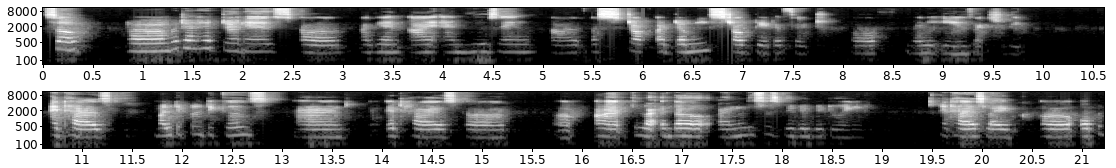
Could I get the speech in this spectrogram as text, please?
So uh, what I had done is uh, again I am using uh, a stock a dummy stock data set of many years actually. It has multiple tickers and it has uh, uh, uh, the, the analysis we will be doing it has like uh, open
